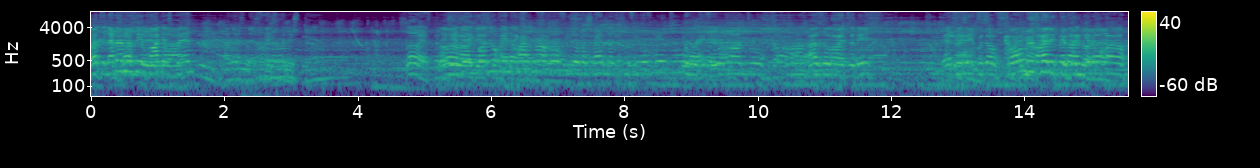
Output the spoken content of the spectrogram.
Leute, leider müssen wir den Part jetzt beenden. Also das nächste Minispiel. So, jetzt bin ich hier. Ich wollte noch jeden Part machen. Viele beschreiben, dass ich viel aufnehmen tue. Und ich viel dran tue. Also Leute, nicht. Jetzt ist nicht mit auf Song rein, wenn ein Genauer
